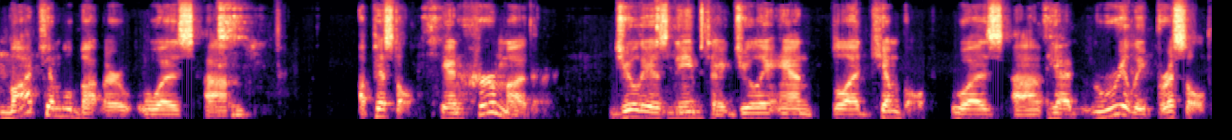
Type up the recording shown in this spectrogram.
Maud Kimball Butler was um, a pistol, and her mother, Julia's namesake, Julia Ann Blood Kimball, was uh, had really bristled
